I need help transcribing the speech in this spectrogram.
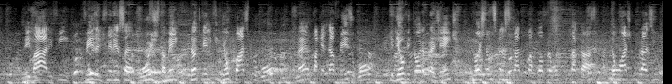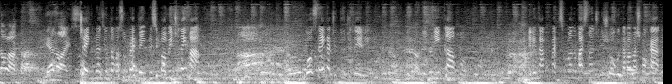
Neymar, enfim, fez a diferença hoje também. Tanto que ele que deu o passe pro gol, né? O Paquetá fez o gol, que deu vitória pra gente e nós estamos classificados com a Copa hoje pro Catar. Então acho que o Brasil tá lá, cara. E é nóis. Achei que o Brasil tava super bem, principalmente o Neymar. Gostei da atitude dele em campo. Ele estava participando bastante do jogo, estava mais focado.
